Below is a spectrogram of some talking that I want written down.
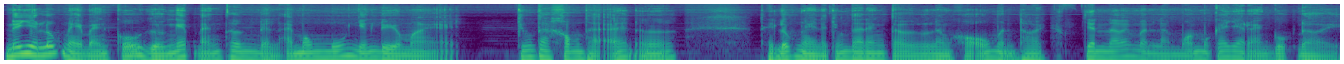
nếu như lúc này bạn cố gượng ép bản thân để lại mong muốn những điều mà chúng ta không thể nữa thì lúc này là chúng ta đang tự làm khổ mình thôi. Cho nên nói với mình là mỗi một cái giai đoạn cuộc đời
